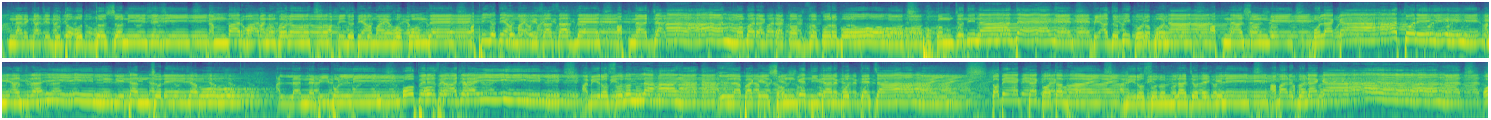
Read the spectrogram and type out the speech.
আপনার কাছে দুটো উদ্দেশ্য নিয়ে এসেছি। নাম্বার ওয়ান হলো আপনি যদি আমায় হুকুম দেন আপনি যদি আমায় ইজাজত দেন আপনার জান মোবারকটা কবজ করব। হুকুম যদি না দেন বেয়াদবি করব না। আপনার সঙ্গে মোলাকাত করে আমি আজরাইল রিটার্ন চলে যাব। আল্লাহ নবী বললেন, ও ফেরেশতা আজরাইল, আমি রাসূলুল্লাহ, আল্লাহ পাকের সঙ্গে দিদার করতে চাই। তবে একটা কথা ভাই, আমি রাসূলুল্লাহ চলে গেলে আমার গুনাহগার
